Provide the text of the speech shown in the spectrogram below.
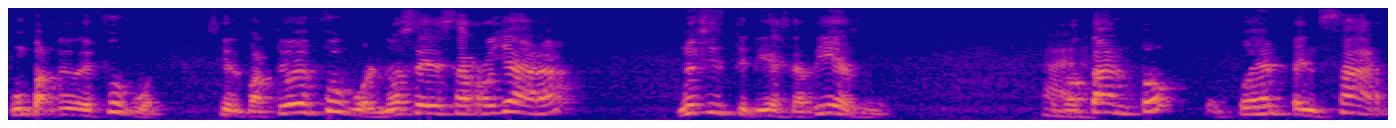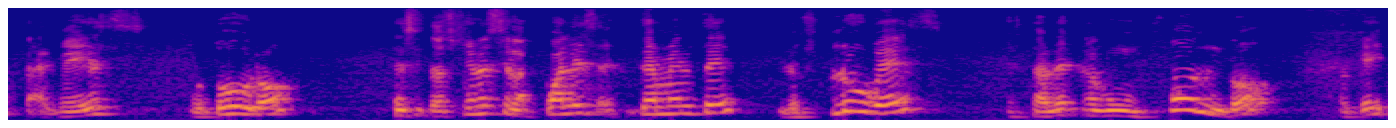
un partido de fútbol. Si el partido de fútbol no se desarrollara, no existiría ese riesgo. Por lo tanto, pueden pensar, tal vez, futuro, en situaciones en las cuales efectivamente los clubes establezcan un fondo, ¿ok?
